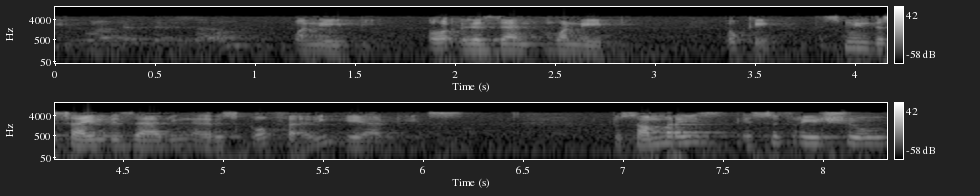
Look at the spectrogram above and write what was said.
into 100 that is around 180 or less than 180. Okay, this means the child is having a risk of having ARDS. To summarize, SF ratio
